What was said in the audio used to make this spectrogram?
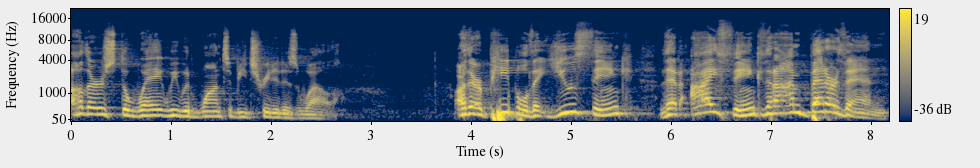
others the way we would want to be treated as well? Are there people that you think that I think that I'm better than?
